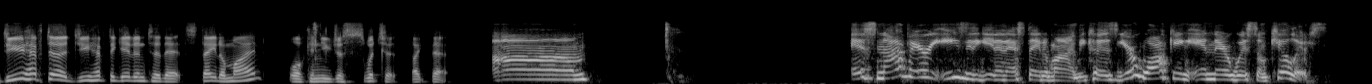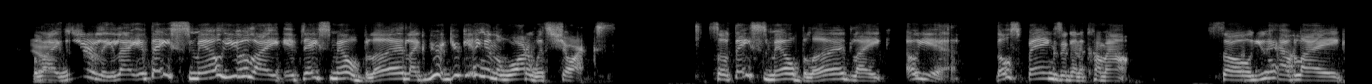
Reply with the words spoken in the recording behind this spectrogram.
do you have to do you have to get into that state of mind, or can you just switch it like that? Um, it's not very easy to get in that state of mind because you're walking in there with some killers. Yeah. Like literally, like if they smell you, like if they smell blood, like you're you're getting in the water with sharks. So if they smell blood, like oh yeah, those fangs are gonna come out. So you have like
